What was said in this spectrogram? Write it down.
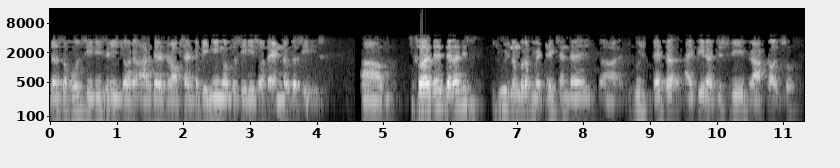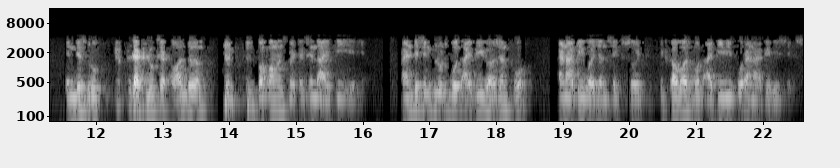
does the whole series reach or are there drops at the beginning of the series or the end of the series? Um, so there, there are these huge number of metrics and uh, huge, there's a IP registry draft also in this group that looks at all the performance metrics in the IP area and this includes both IP version 4 and IP version 6 so it, it covers both IPv4 and IPv6.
